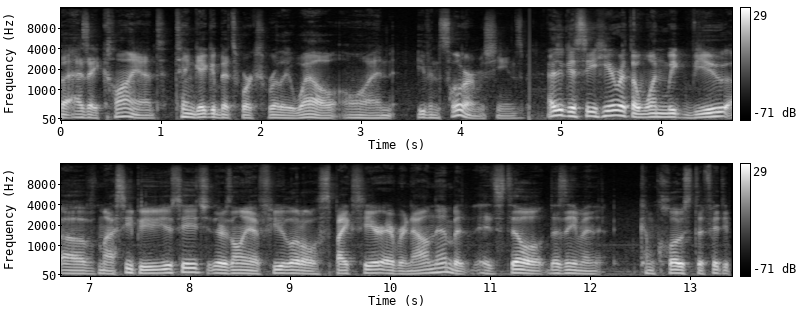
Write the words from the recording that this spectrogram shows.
But as a client, 10 gigabits works really well on even slower machines. As you can see here with the one week view of my CPU usage, there's only a few little spikes here every now and then, but it still doesn't even come close to 50%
